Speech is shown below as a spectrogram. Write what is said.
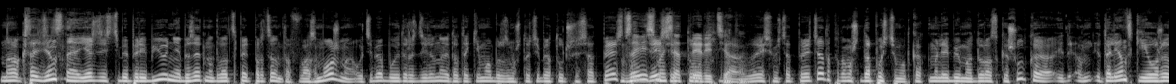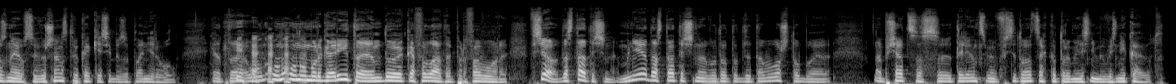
Но, кстати, единственное, я здесь тебя перебью, не обязательно 25%. Возможно, у тебя будет разделено это таким образом, что у тебя тут 65, В зависимости 10, от тут- приоритета. Да, в зависимости от приоритета, потому что, допустим, вот как моя любимая дурацкая шутка, ит- итальянский я уже знаю в совершенстве, как я себе запланировал. Это уну маргарита, эндуэ кафелата, перфаворы. Все, достаточно. Мне достаточно вот это для того, чтобы общаться с итальянцами в ситуациях, которые у меня с ними возникают.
